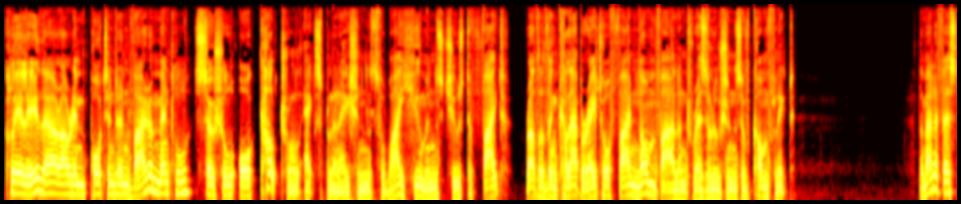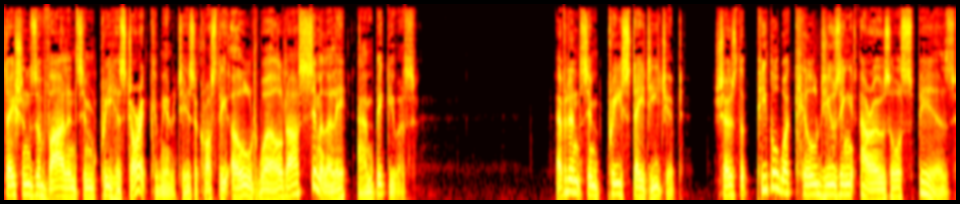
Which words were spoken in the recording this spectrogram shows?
Clearly, there are important environmental, social, or cultural explanations for why humans choose to fight rather than collaborate or find non-violent resolutions of conflict. The manifestations of violence in prehistoric communities across the Old World are similarly ambiguous. Evidence in pre state Egypt shows that people were killed using arrows or spears.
